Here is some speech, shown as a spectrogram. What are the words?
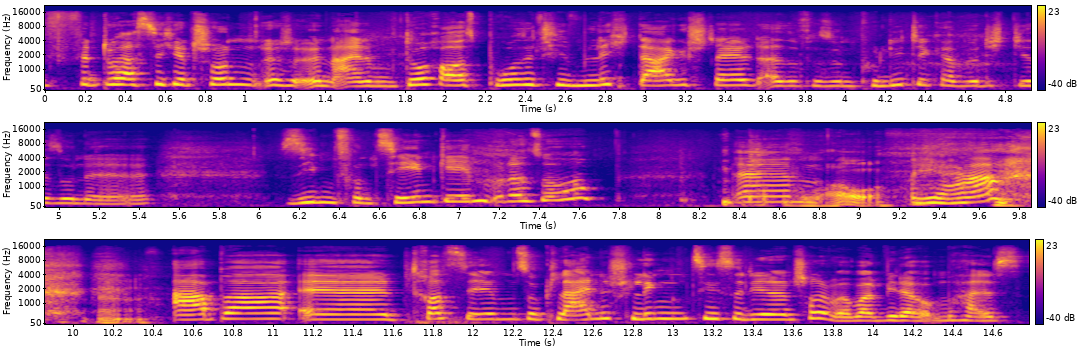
ich finde, du hast dich jetzt schon in einem durchaus positiven Licht dargestellt. Also für so einen Politiker würde ich dir so eine 7 von 10 geben oder so. Ähm, wow. Ja, ja. aber äh, trotzdem, so kleine Schlingen ziehst du dir dann schon immer mal wieder um den Hals.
